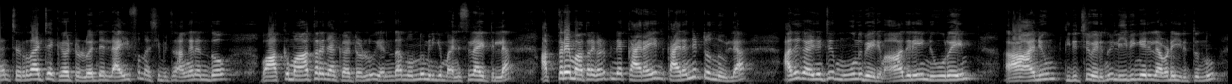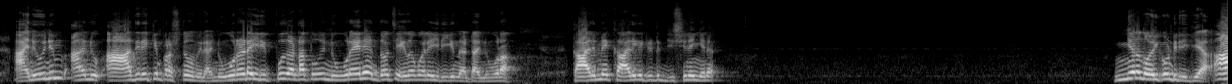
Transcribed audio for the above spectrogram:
ഞാൻ ചെറുതായിട്ടേ കേട്ടുള്ളൂ. എന്റെ ലൈഫ് നശിപ്പിച്ചത് അങ്ങനെ എന്തോ വാക്ക് മാത്രമേ ഞാൻ കേട്ടുള്ളൂ. എന്താണെന്നൊന്നും എനിക്ക് മനസ്സിലായിട്ടില്ല. അത്രയും മാത്രമേ കേട്ടു. പിന്നെ കരയിൽ കരഞ്ഞിട്ടൊന്നുമില്ല. അത് കഴിഞ്ഞിട്ട് മൂന്ന് പേരും ആദിലയും നൂറയും അനുവും തിരിച്ചു വരുന്നു. ലിവിംഗ് ഏരിയയിൽ അവിടെ ഇരുത്തുന്നു. അനുവിനും അനു ആദിലേക്കും പ്രശ്നമൊന്നുമില്ല. നൂറയുടെ ഇരിപ്പ് കണ്ടാൽ നൂറേനെ എന്തോ ചെയ്ത പോലെ ഇരിക്കുന്ന കേട്ടോ നൂറ. കാലുമേ കാൽ കെട്ടിയിട്ട് ജിഷിനെ ഇങ്ങനെ ഇങ്ങനെ നോക്കിക്കൊണ്ടിരിക്കുക ആ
